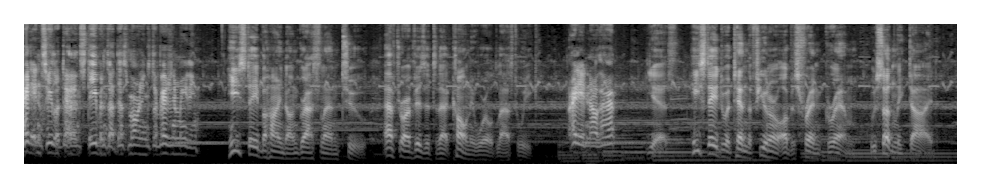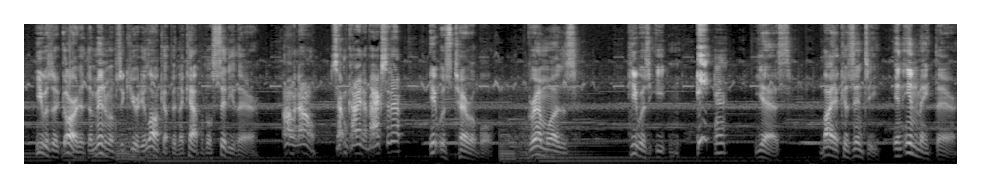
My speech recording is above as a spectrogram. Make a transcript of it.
I didn't see Lieutenant Stevens at this morning's division meeting. He stayed behind on Grassland 2 after our visit to that colony world last week. I didn't know that. Yes, he stayed to attend the funeral of his friend Grem, who suddenly died. He was a guard at the minimum security lockup in the capital city there. Oh no, some kind of accident? It was terrible. Grem was. he was eaten. Eaten? Yes, by a Kzinti, an inmate there.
